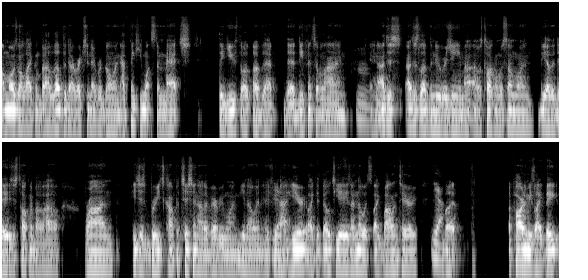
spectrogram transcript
I'm always gonna like him, but I love the direction that we're going. I think he wants to match the youth of, of that that defensive line, mm. and I just I just love the new regime. I, I, was talking with someone the other day, just talking about how Ron he just breeds competition out of everyone, you know. And if you're yeah. not here, like at the OTAs, I know it's like voluntary, yeah, but a part of me is like they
